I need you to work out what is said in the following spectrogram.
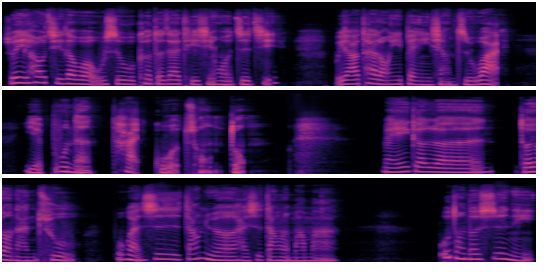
所以后期的我无时无刻都在提醒我自己，不要太容易被影响之外，也不能太过冲动。每一个人都有难处，不管是当女儿还是当了妈妈，不同的是你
